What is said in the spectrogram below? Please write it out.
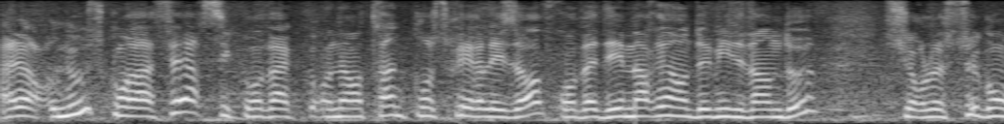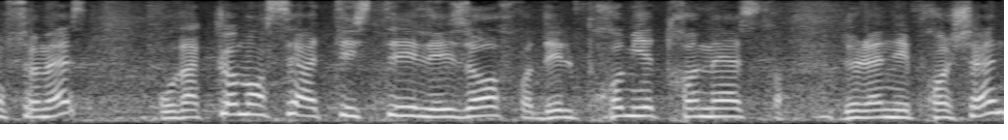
alors nous, ce qu'on va faire, c'est qu'on va, on est en train de construire les offres. On va démarrer en 2022 sur le second semestre. On va commencer à tester les offres dès le premier trimestre de l'année prochaine.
